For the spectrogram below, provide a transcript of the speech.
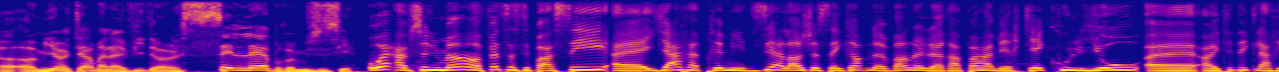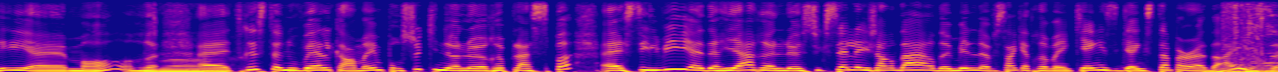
euh, a mis un terme à la vie d'un célèbre musicien. Oui, absolument. En fait, ça s'est passé euh, hier après-midi à l'âge de 59 ans. là, le rappeur américain Coolio a été déclaré mort. Triste nouvelle quand même pour ceux qui ne le replacent pas. C'est lui derrière le succès légendaire de 1995, Gangsta Paradise.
